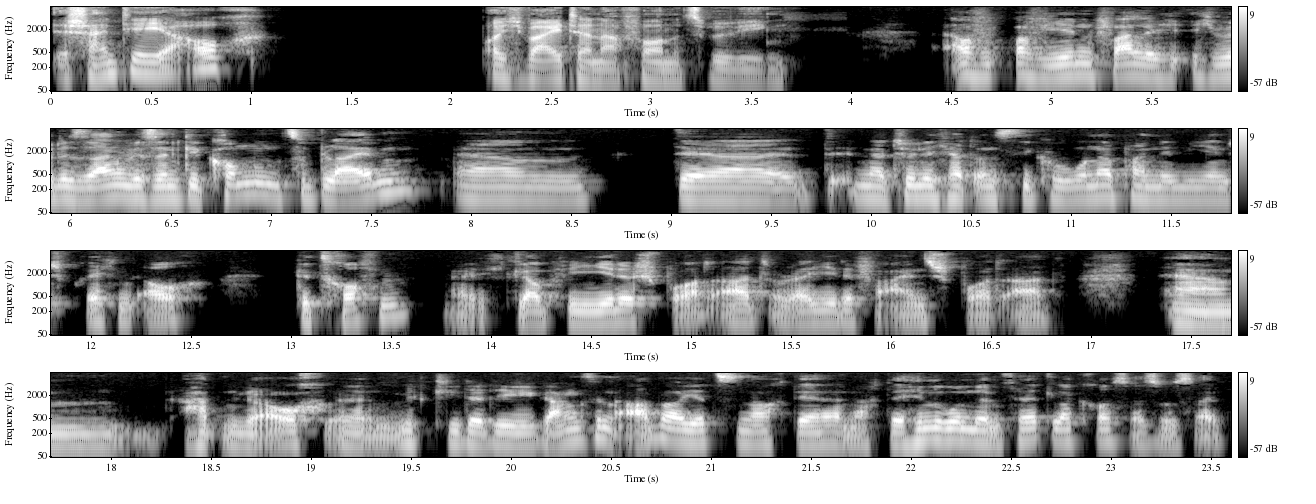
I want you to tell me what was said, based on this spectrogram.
es scheint ihr ja auch euch weiter nach vorne zu bewegen. Auf, auf jeden Fall. Ich, ich würde sagen, wir sind gekommen, um zu bleiben. Ähm, der, natürlich hat uns die Corona-Pandemie entsprechend auch getroffen. Ich glaube, wie jede Sportart oder jede Vereinssportart ähm, hatten wir auch äh, Mitglieder, die gegangen sind. Aber jetzt nach der nach der Hinrunde im Feldlacrosse, also seit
